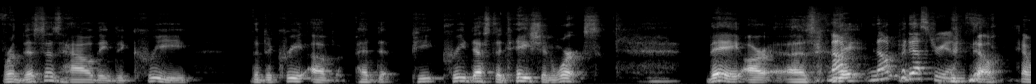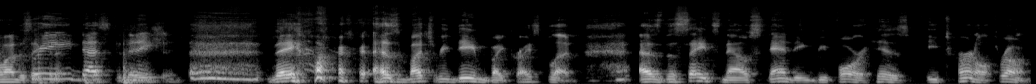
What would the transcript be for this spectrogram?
For this is how they decree the decree of predestination works. They are as Not they- not pedestrians. no, I wanted to say Predestination. predestination. They are as much redeemed by Christ's blood as the saints now standing before his eternal throne.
